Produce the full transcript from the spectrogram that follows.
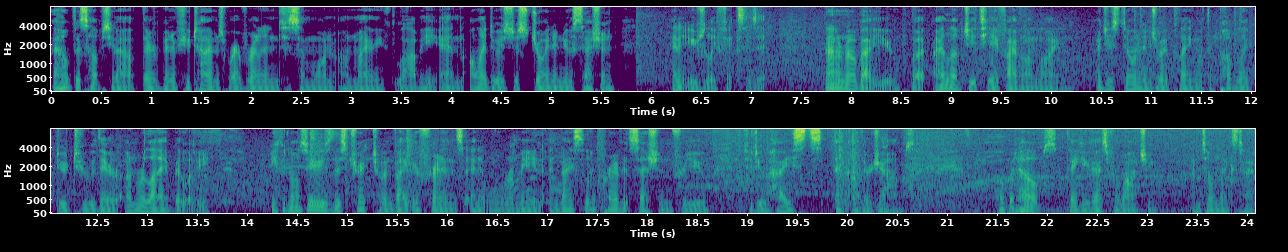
I hope this helps you out. There have been a few times where I've run into someone on my lobby and all I do is just join a new session and it usually fixes it. I don't know about you, but I love GTA 5 online. I just don't enjoy playing with the public due to their unreliability. You can also use this trick to invite your friends and it will remain a nice little private session for you to do heists and other jobs. Hope it helps. Thank you guys for watching. Until next time.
